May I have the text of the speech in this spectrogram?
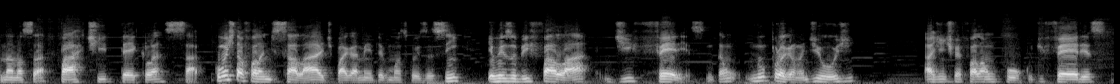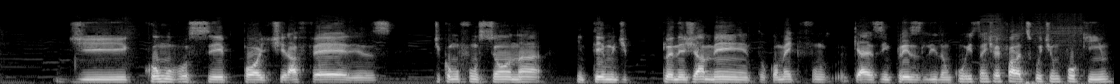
na nossa parte tecla SAP. Como a gente está falando de salário, de pagamento e algumas coisas assim, eu resolvi falar de férias. Então, no programa de hoje, a gente vai falar um pouco de férias, de como você pode tirar férias, de como funciona em termos de planejamento, como é que, que as empresas lidam com isso. A gente vai falar, discutir um pouquinho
